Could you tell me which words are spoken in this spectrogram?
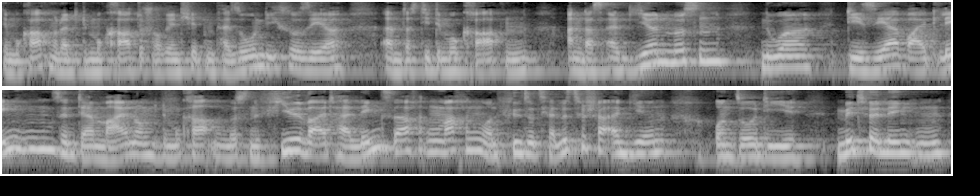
Demokraten oder die demokratisch orientierten Personen, die ich so sehe, ähm, dass die Demokraten anders agieren müssen. Nur die sehr weit Linken sind der Meinung, die Demokraten müssen viel weiter links Sachen machen und viel sozialistischer agieren. Und so die Mitte-Linken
